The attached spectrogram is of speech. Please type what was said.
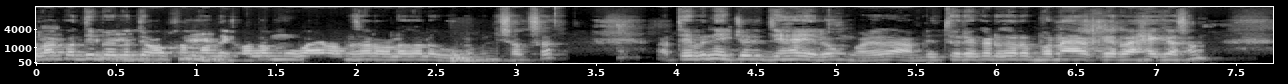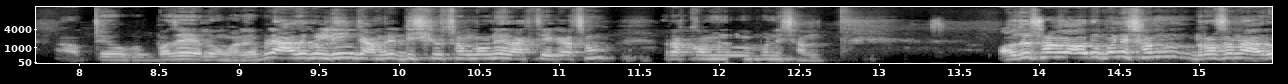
होला कतिपयको त्यो अप्सन नदेखा होला मोबाइल अनुसार अलग अलग हुन पनि सक्छ। त्यही पनि एकचोटि देखाइहालौँ भनेर हामीले त्यो रेकर्ड गरेर बनाएर राखेका छौँ। त्यो बजाइहालौँ भनेर पनि आजको लिङ्क हामीले डिस्क्रिप्सनमा पनि राखिदिएका छौँ र कमेन्टमा पनि छन्। हजुरसँग अरू पनि छन् रचनाहरू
